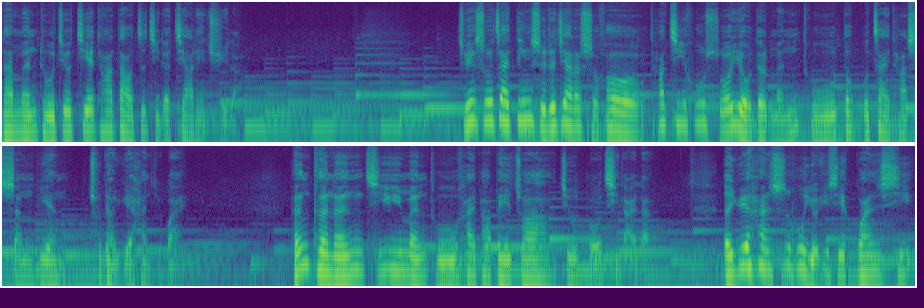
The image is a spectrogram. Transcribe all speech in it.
那门徒就接他到自己的家里去了。主耶稣在钉十字架的时候，他几乎所有的门徒都不在他身边，除了约翰以外。很可能其余门徒害怕被抓，就躲起来了。而约翰似乎有一些关系，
